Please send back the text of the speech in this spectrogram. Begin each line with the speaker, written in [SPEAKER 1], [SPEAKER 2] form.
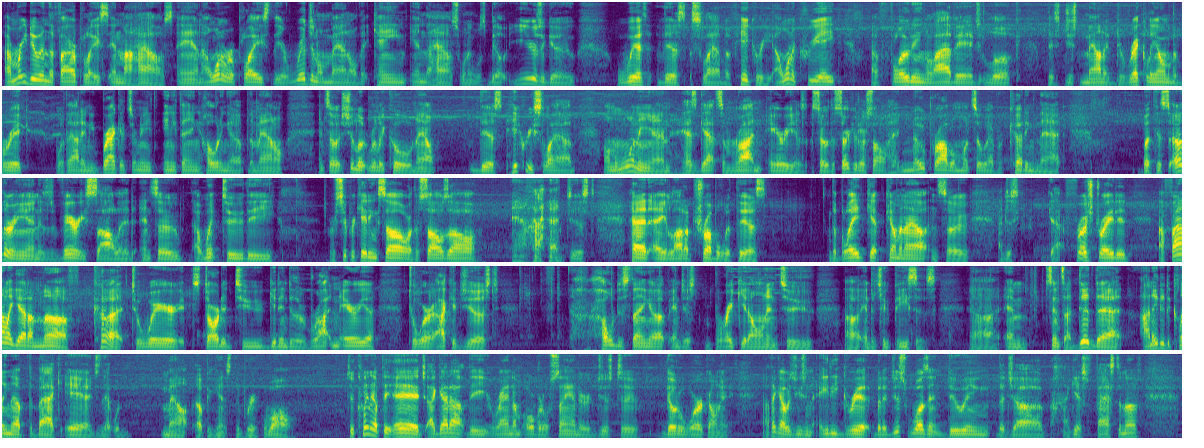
[SPEAKER 1] I'm redoing the fireplace in my house and I want to replace the original mantle that came in the house when it was built years ago with this slab of hickory. I want to create a floating live edge look that's just mounted directly on the brick without any brackets or any, anything holding up the mantle and so it should look really cool. Now this hickory slab on one end has got some rotten areas so the circular saw had no problem whatsoever cutting that but this other end is very solid. And so I went to the reciprocating saw or the sawzall and I just had a lot of trouble with this. The blade kept coming out and so I just got frustrated. I finally got enough cut to where it started to get into the rotten area to where I could just hold this thing up and just break it on into uh, into two pieces uh, and since I did that I needed to clean up the back edge that would mount up against the brick wall. To clean up the edge, I got out the random orbital sander just to go to work on it. I think I was using 80 grit, but it just wasn't doing the job, I guess, fast enough.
